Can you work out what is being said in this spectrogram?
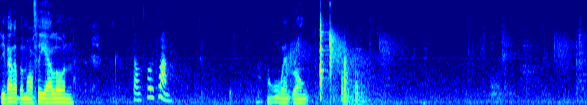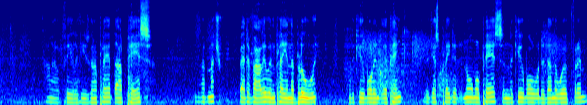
develop him off the yellow and Tom Ford, 1. all went wrong. Can't help feel if he's going to play at that pace, he'd had much better value in playing the blue with the cue ball into the pink. Could have just played it at normal pace and the cue ball would have done the work for him.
